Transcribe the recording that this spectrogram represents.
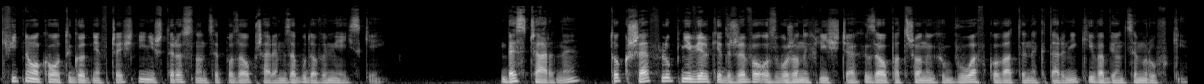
kwitną około tygodnia wcześniej niż te rosnące poza obszarem zabudowy miejskiej. Bezczarny to krzew lub niewielkie drzewo o złożonych liściach zaopatrzonych w buławkowate nektarniki wabiące mrówki.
